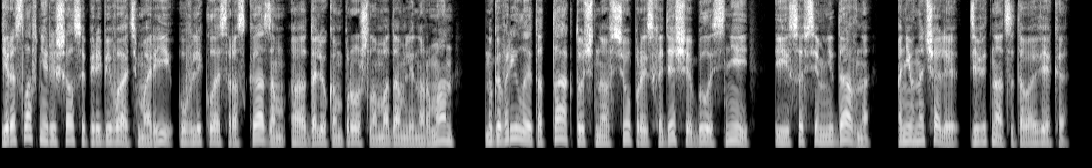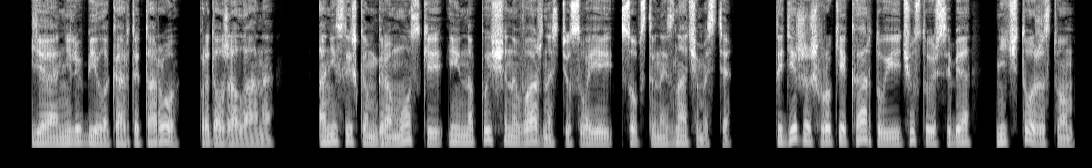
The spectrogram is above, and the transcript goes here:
Ярослав не решался перебивать Мари, увлеклась рассказом о далеком прошлом мадам Ленорман но говорила это так, точно все происходящее было с ней и совсем недавно, а не в начале XIX века. «Я не любила карты Таро», — продолжала она. «Они слишком громоздки и напыщены важностью своей собственной значимости. Ты держишь в руке карту и чувствуешь себя ничтожеством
